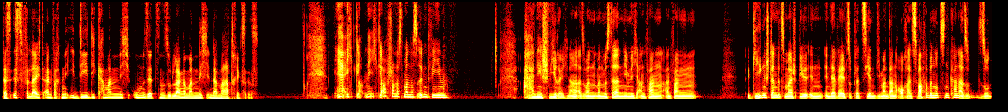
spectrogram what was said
das ist vielleicht einfach eine Idee, die kann man nicht umsetzen, solange man nicht in der Matrix ist? Ja, ich glaube nee, ich glaub schon, dass man das irgendwie. Ah, nee, schwierig, ne? Also man, man müsste dann nämlich anfangen, anfangen, Gegenstände zum Beispiel in, in der Welt zu platzieren, die man dann auch als Waffe benutzen kann. Also so,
